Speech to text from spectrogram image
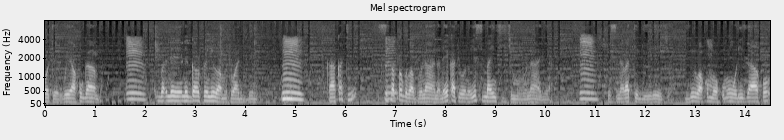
hotel we yakugamba. Ba- ne, ne girlfriend we bamutwaliddemu mm, kakati si papa gwe bavunaana naye kati ono ye simanyi kiki kimuvunaanya. Mm. esinaba tegeera ekyo. Ddi lwakoma okumuwulizaako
